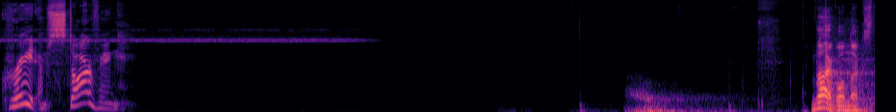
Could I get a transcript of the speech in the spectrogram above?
Great, I'm starving. Да, go next.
